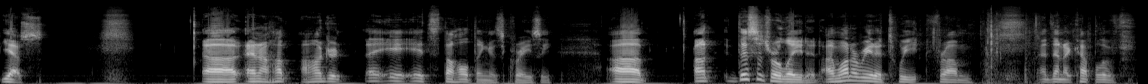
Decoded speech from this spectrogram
Yes. Uh, and a, a hundred. i- i it's the whole thing is crazy. Uh, uh, this is related. I want to read a tweet from, and then a couple of.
